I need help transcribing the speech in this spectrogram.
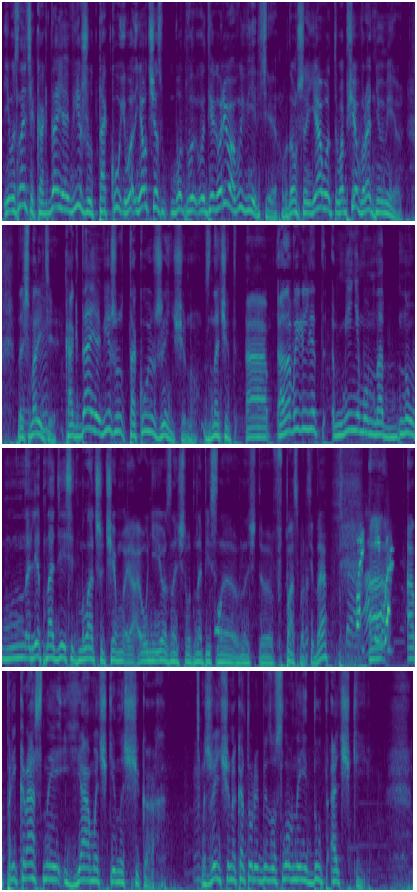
И вы знаете, когда я вижу такую... Вот я вот сейчас... Вот, вот- я говорю, а вы верьте. Потому что я вот вообще врать не умею. Значит, смотрите. Когда я вижу такую женщину, значит, а, она выглядит минимум на, ну, лет на 10 младше, чем э, у нее, значит, вот написано значит, э, в паспорте, да? А, Спасибо. а прекрасные ямочки на щеках. женщина, которой, безусловно, идут очки.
